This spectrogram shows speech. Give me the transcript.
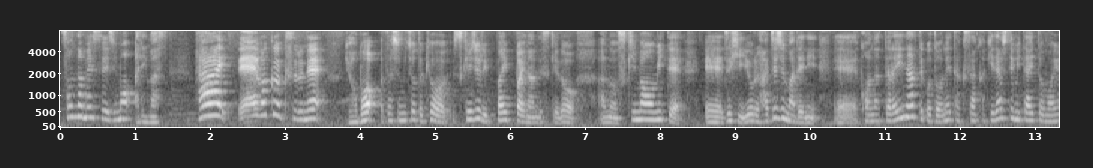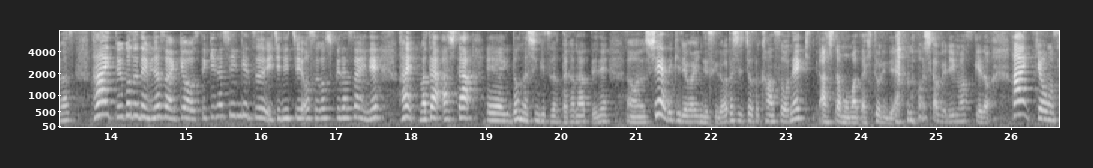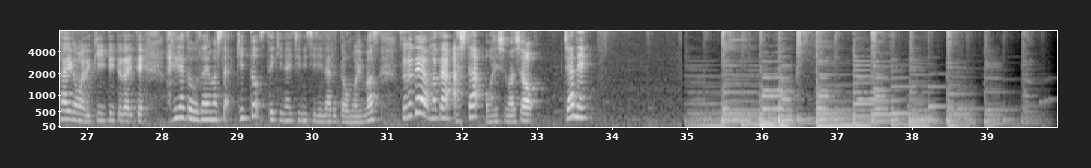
そんなメッセージもあります。はい。えー、ワクワクするね。やば私もちょっと今日スケジュールいっぱいいっぱいなんですけどあの隙間を見て、えー、ぜひ夜8時までに、えー、こうなったらいいなってことをねたくさん書き出してみたいと思います。はいということで皆さん今日素敵な新月一日お過ごしくださいね。はいまた明日、えー、どんな新月だったかなってね、うん、シェアできればいいんですけど私ちょっと感想をね明日もまた一人であの喋りますけど。はい今日も最後まで聞いていただいてありがとうございました。きっと素敵な一日になると思います。それではまた明日お会いしましょう。じゃあね。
